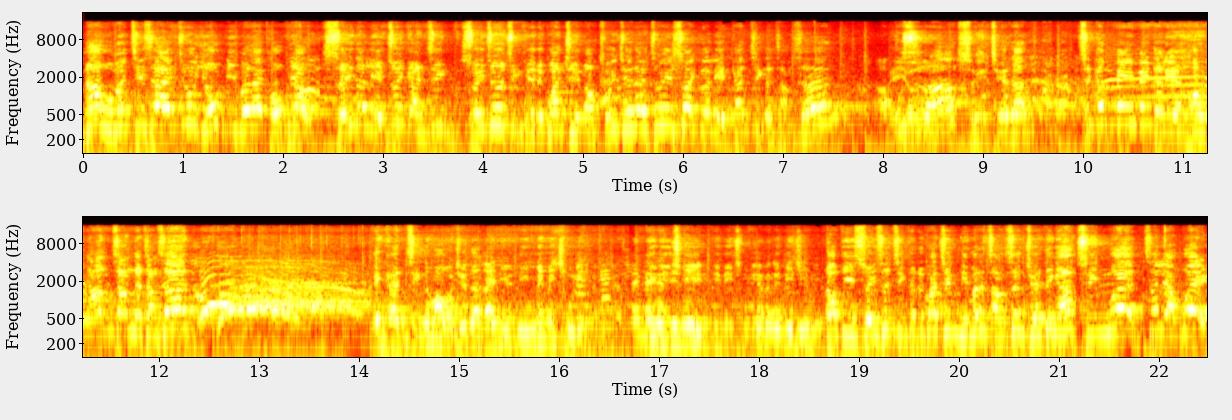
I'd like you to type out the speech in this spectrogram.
那我们接下来就由你们来投票，谁的脸最干净，谁就是今天的冠军哦。谁觉得这位帅哥脸干净的掌声？啊，不是啊。谁觉得这个妹妹的脸很肮脏的掌声？哎，干净的话，我觉得来你你妹妹出力，妹妹跟弟弟弟弟处理，妹妹跟弟弟处理。到底谁是今天的冠军？你们的掌声决定啊！请问这两位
